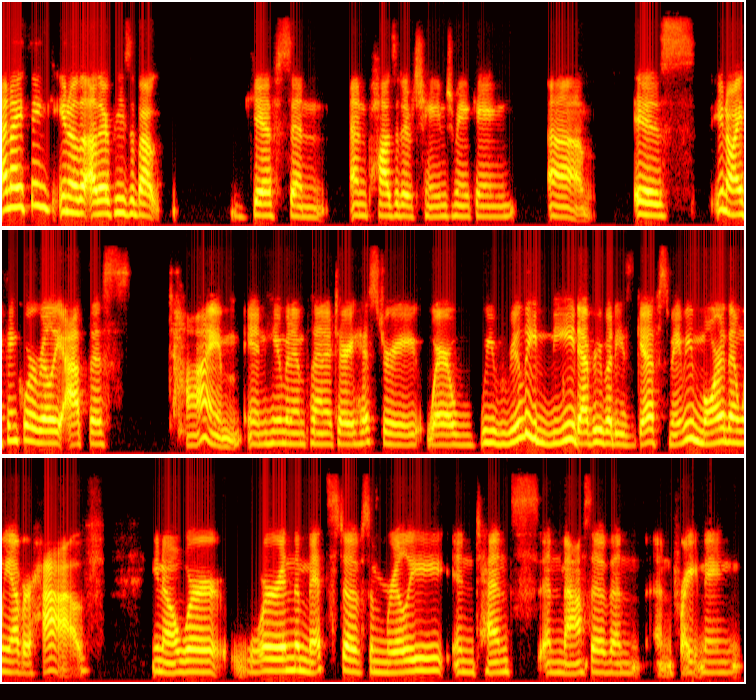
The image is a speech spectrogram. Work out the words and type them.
and i think you know the other piece about gifts and and positive change making um, is you know i think we're really at this time in human and planetary history where we really need everybody's gifts maybe more than we ever have. You know we're we're in the midst of some really intense and massive and and frightening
